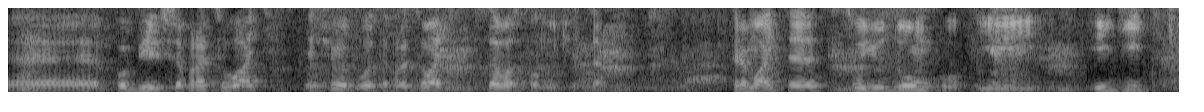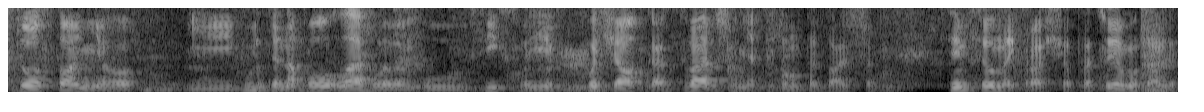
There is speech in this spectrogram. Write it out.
е, побільше працювати. Якщо ви будете працювати, все у вас вийде. Тримайте свою думку і йдіть до останнього. І будьте наполегливим у всіх своїх початках, звершеннях і тому так далі. Всім всього найкращого. Працюємо далі.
